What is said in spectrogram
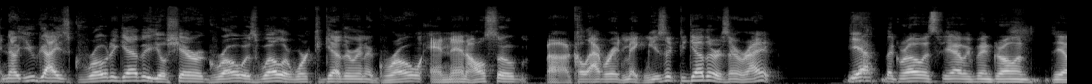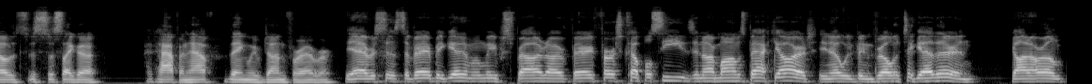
And now you guys grow together. You'll share a grow as well, or work together in a grow, and then also uh, collaborate and make music together. Is that right? Yeah, the grow is yeah. We've been growing. You know, it's, it's just like a half and half thing we've done forever. Yeah, ever since the very beginning when we sprouted our very first couple seeds in our mom's backyard, you know, we've been growing together and got our own,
